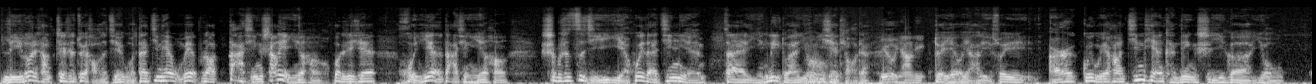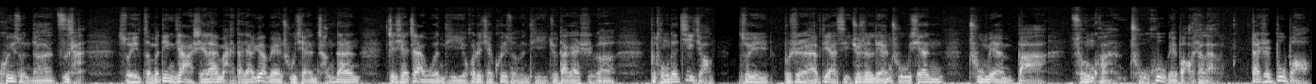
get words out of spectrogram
理论上这是最好的结果，但今天我们也不知道大型商业银行或者这些混业的大型银行是不是自己也会在今年在盈利端有一些挑战，也有压力，对，也有压力，所以而硅谷银行今天。肯定是一个有亏损的资产，所以怎么定价，谁来买，大家愿不愿意出钱承担这些债务问题或者一些亏损问题，就大概是个不同的计较。所以不是 FDIC，就是联储先出面把存款储户给保下来了，但是不保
